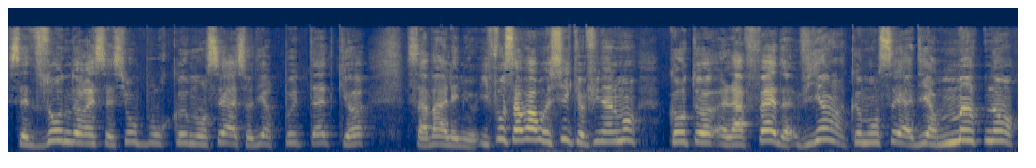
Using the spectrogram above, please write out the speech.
cette zone de récession pour commencer à se dire peut-être que ça va aller mieux. Il faut savoir aussi que finalement, quand euh, la Fed vient commencer à dire maintenant,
